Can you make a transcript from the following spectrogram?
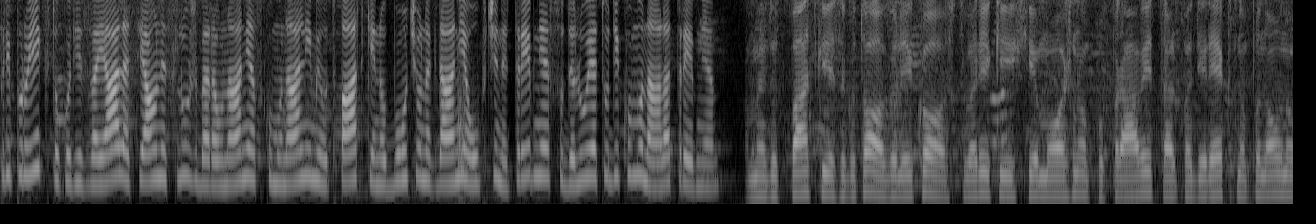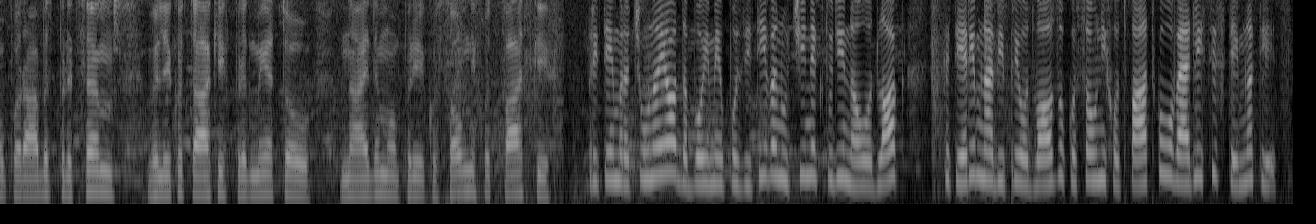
Pri projektu kot izvajalec javne službe ravnanja s komunalnimi odpadki na območju nekdanje občine Trebnje sodeluje tudi komunala Trebnje. Med odpadki je zagotovo veliko stvari, ki jih je možno popraviti ali pa direktno ponovno uporabiti. Predvsem veliko takih predmetov najdemo pri kosovnih odpadkih. Pri tem računajo, da bo imel pozitiven učinek tudi nov odlog, s katerim naj bi pri odvozu kosovnih odpadkov uvedli sistem na klic.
